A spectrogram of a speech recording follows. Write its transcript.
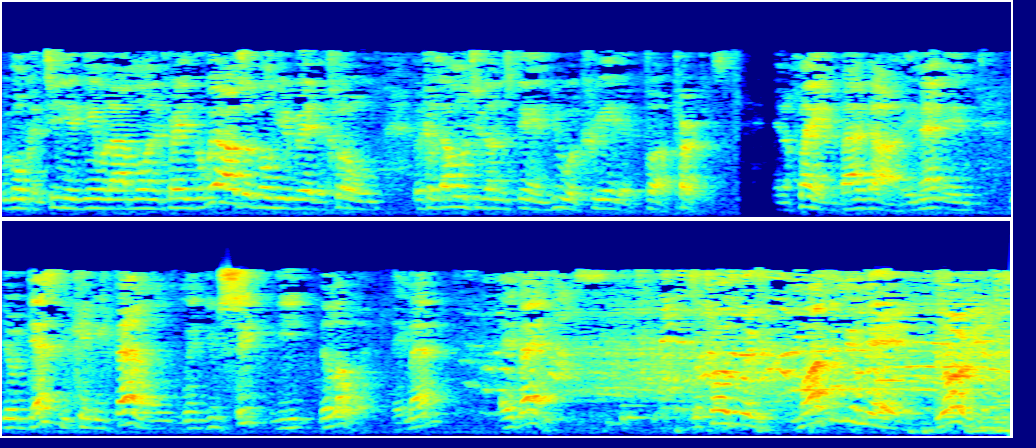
We're going to continue again with our morning praise, but we're also going to get ready to close because I want you to understand you were created for a purpose and a plan by God. Amen. And your destiny can be found when you seek ye the Lord. Amen. Amen. We're closing with Martha Munizzi, Gloria.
